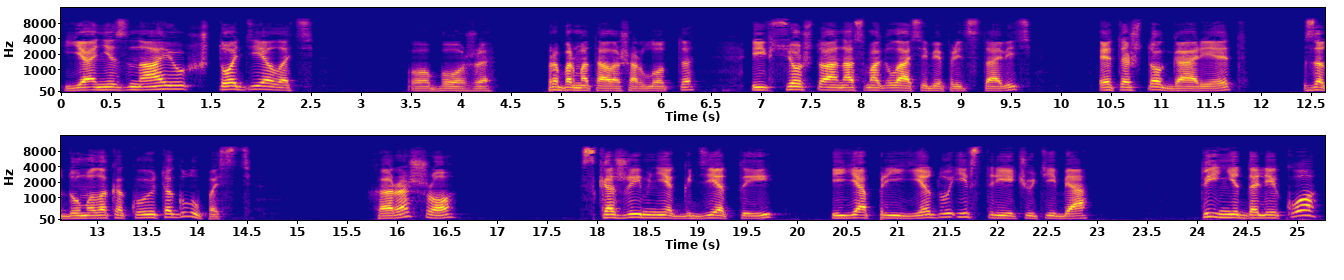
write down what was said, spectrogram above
«Я не знаю, что делать». «О, Боже!» — пробормотала Шарлотта, и все, что она смогла себе представить, это что Гарриет задумала какую-то глупость. «Хорошо. Скажи мне, где ты, и я приеду и встречу тебя. Ты недалеко?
